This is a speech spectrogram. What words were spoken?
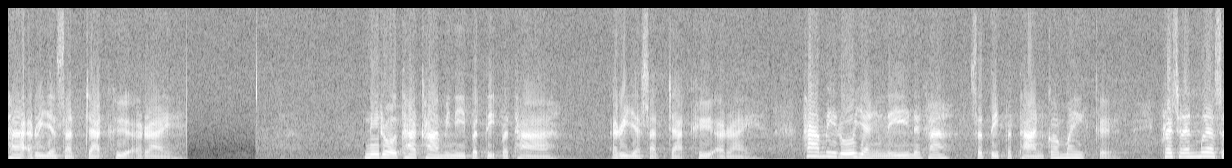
ธาอริยสัจจะคืออะไร นิโรธาคามินีปฏิปทา อริยสัจจะคืออะไร ถ้าไม่รู้อย่างนี้นะคะ สติปัฏฐานก็ไม่เกิด เพราะฉะนั้นเมื่อส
